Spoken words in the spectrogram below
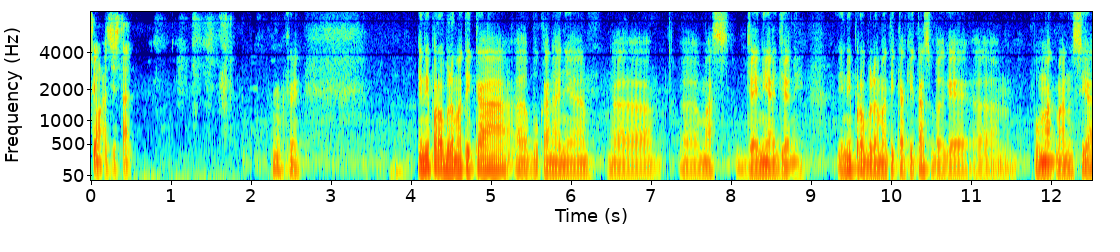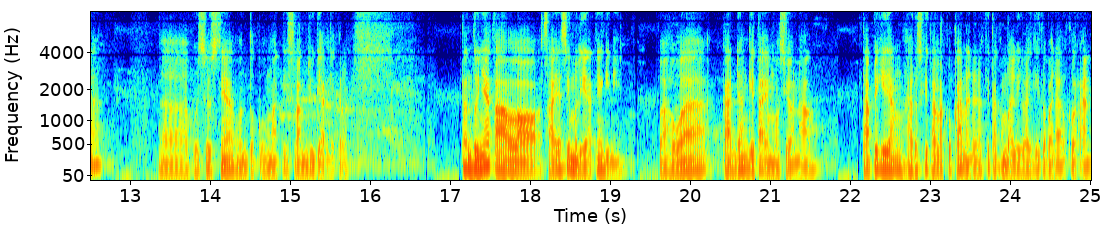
Terima kasih Ustadz. Oke. Okay. Ini problematika uh, bukan hanya uh, uh, Mas Jaini aja nih ini problematika kita sebagai um, umat manusia, uh, khususnya untuk umat Islam juga gitu loh. Tentunya kalau saya sih melihatnya gini, bahwa kadang kita emosional, tapi yang harus kita lakukan adalah kita kembali lagi kepada Al-Quran.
